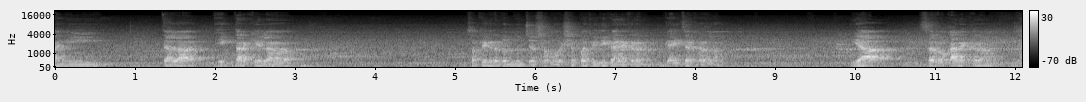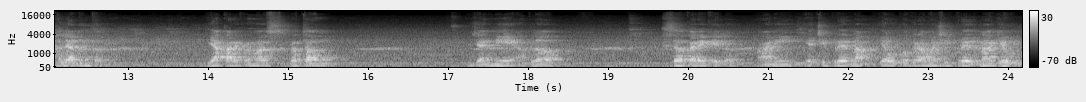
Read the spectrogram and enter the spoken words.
आणि त्याला एक तारखेला सफेकर बंधूंच्या समोर शपथविधी कार्यक्रम घ्यायचा ठरला. या सर्व कार्यक्रम झाल्यानंतर या कार्यक्रमास प्रथम ज्यांनी आपलं सहकार्य केलं आणि याची प्रेरणा या उपक्रमाची प्रेरणा घेऊन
